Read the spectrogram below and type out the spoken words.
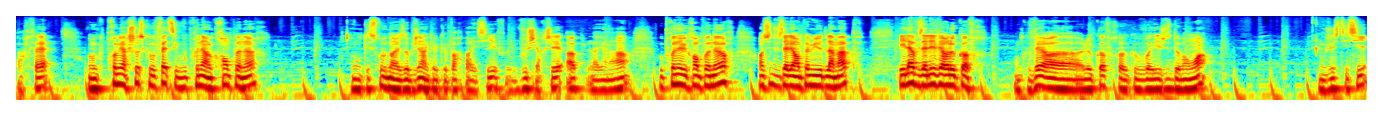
Parfait. Donc première chose que vous faites, c'est que vous prenez un cramponneur. Donc il se trouve dans les objets hein, quelque part par ici. Vous cherchez, hop, là il y en a un. Vous prenez le cramponneur. Ensuite vous allez en plein milieu de la map. Et là vous allez vers le coffre. Donc vers euh, le coffre que vous voyez juste devant moi. Donc juste ici.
